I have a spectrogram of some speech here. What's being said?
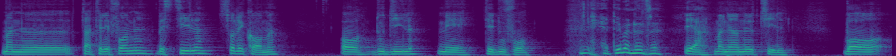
Man øh, tager telefonen, bestiller, så det kommer. Og du dealer med det, du får. Ja, det er man nødt til. Ja, man er nødt til. Hvor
